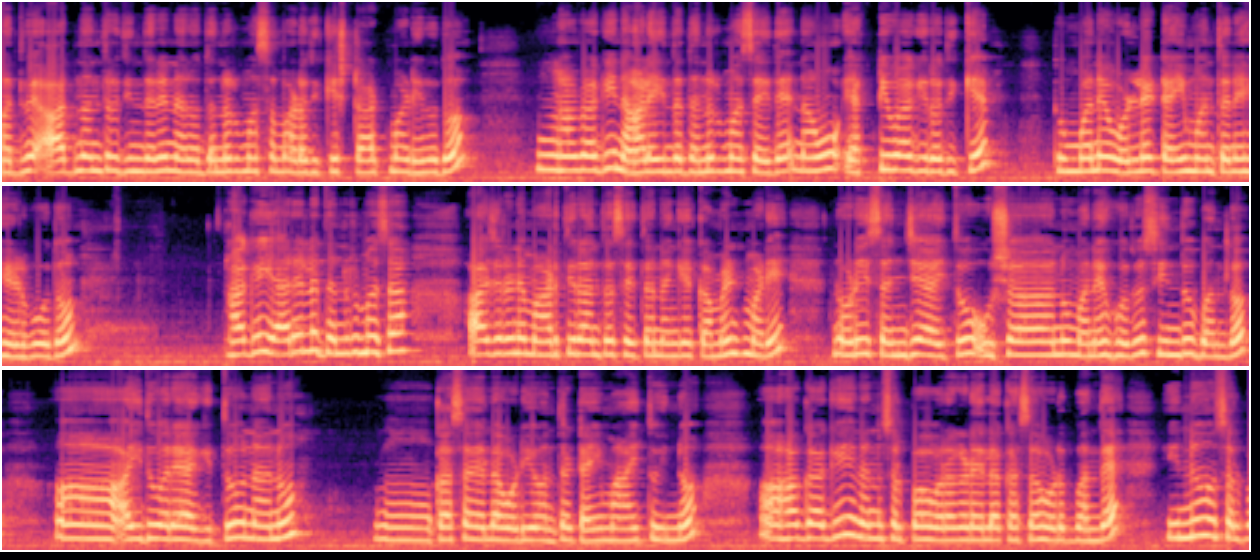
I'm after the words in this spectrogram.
ಮದುವೆ ಆದ ನಂತರದಿಂದನೇ ನಾನು ಧನುರ್ಮಾಸ ಮಾಡೋದಕ್ಕೆ ಸ್ಟಾರ್ಟ್ ಮಾಡಿರೋದು. ಹಾಗಾಗಿ ನಾಳೆಯಿಂದ ಧನುರ್ಮಾಸ ಇದೆ. ನಾವು ಆ್ಯಕ್ಟಿವ್ ಆಗಿರೋದಕ್ಕೆ ತುಂಬಾ ಒಳ್ಳೆ ಟೈಮ್ ಅಂತಲೇ ಹೇಳ್ಬೋದು. ಹಾಗೆ ಯಾರೆಲ್ಲ ಧನುರ್ಮಾಸ ಆಚರಣೆ ಮಾಡ್ತೀರಾ ಅಂತ ಸಹಿತ ನನಗೆ ಕಮೆಂಟ್ ಮಾಡಿ. ನೋಡಿ, ಸಂಜೆ ಆಯಿತು. ಉಷಾನು ಮನೆಗೆ ಹೋದು ಸಿಂಧು ಬಂದಳು ಐದೂವರೆ ಆಗಿತ್ತು. ನಾನು ಕಸ ಎಲ್ಲ ಹೊಡೆಯುವಂಥ ಟೈಮ್ ಆಯಿತು ಇನ್ನು. ಹಾಗಾಗಿ ನಾನು ಸ್ವಲ್ಪ ಹೊರಗಡೆ ಎಲ್ಲ ಕಸ ಹೊಡೆದು ಬಂದೆ. ಇನ್ನೂ ಸ್ವಲ್ಪ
